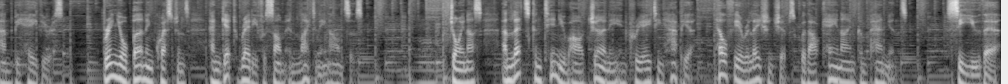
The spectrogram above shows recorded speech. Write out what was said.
and behaviorist. Bring your burning questions and get ready for some enlightening answers. Join us and let's continue our journey in creating happier, healthier relationships with our canine companions. See you there.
